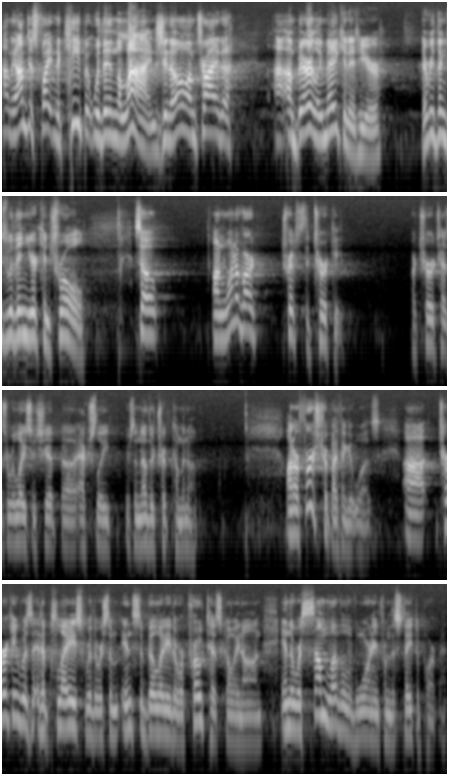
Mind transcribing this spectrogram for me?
I mean, I'm just fighting to keep it within the lines, you know? I'm trying to, I'm barely making it here. Everything's within your control. So, on one of our trips to Turkey, our church has a relationship. Uh, actually, there's another trip coming up. On our first trip, I think it was, uh, Turkey was at a place where there was some instability, there were protests going on, and there was some level of warning from the State Department.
